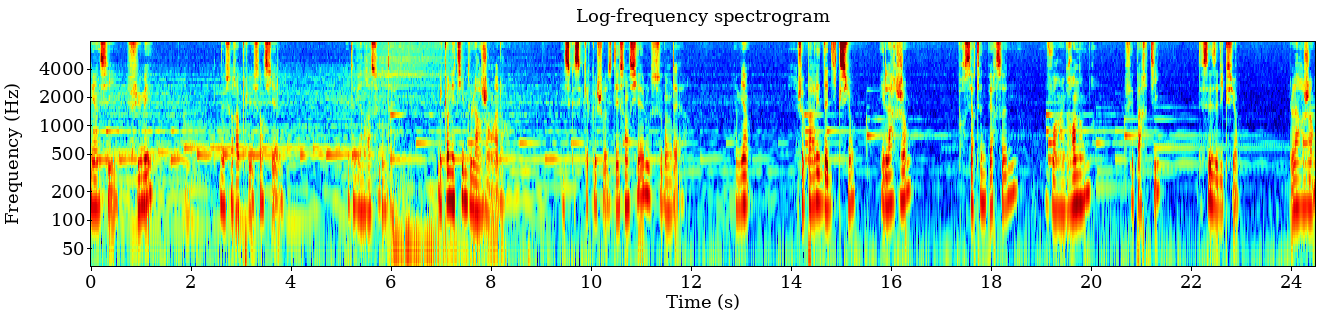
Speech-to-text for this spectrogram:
Et ainsi, fumer ne sera plus essentiel deviendra secondaire. Mais qu'en est-il de l'argent alors? Est-ce que c'est quelque chose d'essentiel ou secondaire? Eh bien, je parlais d'addiction et l'argent, pour certaines personnes, voire un grand nombre, fait partie de ces addictions. L'argent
